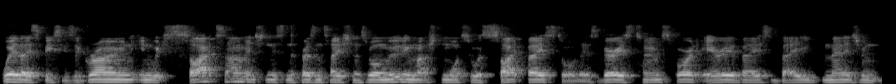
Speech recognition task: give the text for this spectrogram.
where those species are grown, in which sites I mentioned this in the presentation as well, moving much more to a site-based, or there's various terms for it, area-based, bay management,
